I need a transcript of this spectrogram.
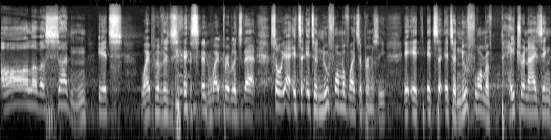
all of a sudden it's white privilege this and white privilege that. So yeah, it's a, it's a new form of white supremacy. It, it, it's, a, it's a new form of patronizing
